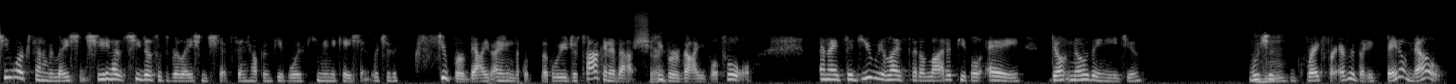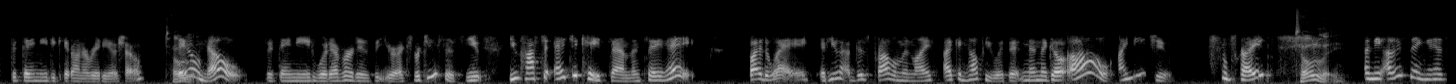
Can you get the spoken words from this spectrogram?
she works on relations. She has she does with relationships and helping people with communication, which is a super valuable. I mean, look, look what we were just talking about. Sure. Super valuable tool. And I said, you realize that a lot of people, A, don't know they need you, which Mhm. is great for everybody. They don't know that they need to get on a radio show. totally They don't know that they need whatever it is that your expertise is. You you have to educate them and say, hey, by the way, if you have this problem in life, I can help you with it. And then they go, oh, I need you, right? totally And the other thing is,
